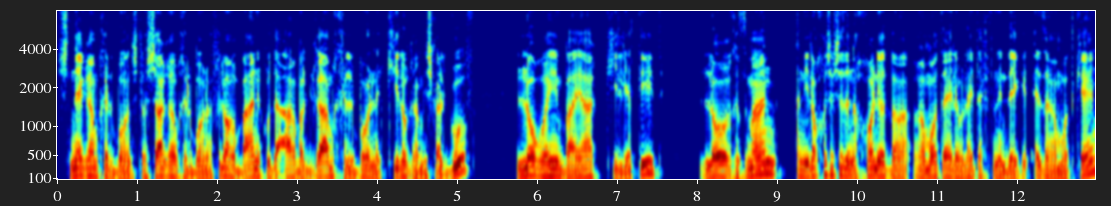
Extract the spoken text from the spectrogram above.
2 גרם חלבון 3 גרם חלבון אפילו 4.4 גרם חלבון לקילוגרם משקל גוף לא רואים בעיה כלייתית לאורך זמן. אני לא חושב שזה נכון להיות ברמות האלה אולי תכף נדייק איזה רמות כן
